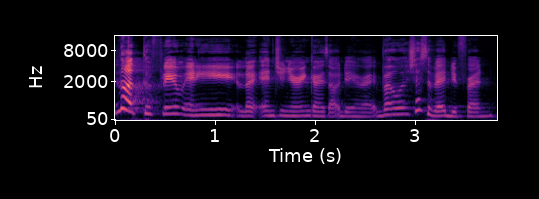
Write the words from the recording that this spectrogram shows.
Not to flame any like engineering guys out there, right? But it was just a very different.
